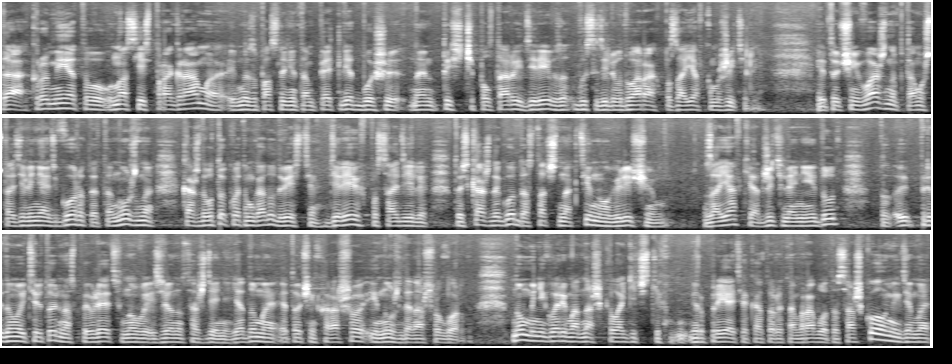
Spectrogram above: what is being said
Да, да, кроме этого у нас есть программа, и мы за последние там пять лет больше, наверное, тысячи полторы деревьев высадили во дворах по заявкам жителей. И это очень важно, потому что озеленять город это нужно. Каждый, вот только в этом году 200 деревьев посадили. То есть каждый год достаточно активно увеличиваем заявки, от жителей они идут. При домовой территории у нас появляются новые зеленые насаждения. Я думаю, это очень хорошо и нужно для нашего города. Но мы не говорим о наших экологических мероприятиях, которые там работа со школами, где мы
